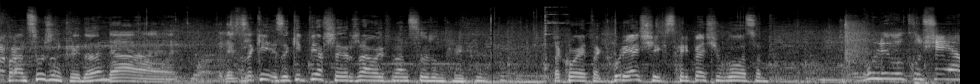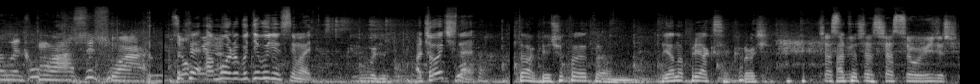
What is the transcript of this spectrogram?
француженкой, да? Да. Заки- закипевшей ржавой француженкой. Такой это курящий с хрипящим голосом. Слушай, а может быть не будем снимать? Будет. А точно? Так, я что-то это... Я напрягся, короче. Сейчас, А ты сейчас, сейчас все увидишь.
